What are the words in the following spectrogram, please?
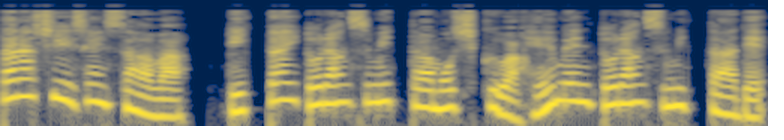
新しいセンサーは立体トランスミッターもしくは平面トランスミッターで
